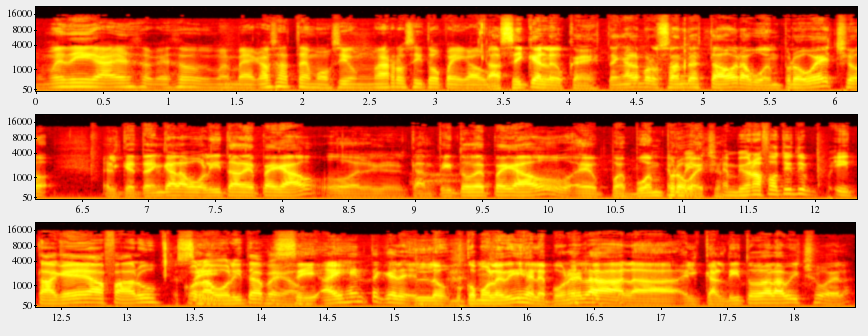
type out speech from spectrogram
No me diga eso, que eso me, causa esta emoción, un arrocito pegado. Así que los que estén almorzando a esta hora, buen provecho el que tenga la bolita de pegado o el cantito de pegado, eh, pues buen provecho. Envío una fotito y, tagué a Farú con la bolita de pegado. Sí, hay gente que, como le dije, le pone la, el caldito de la bichuela.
